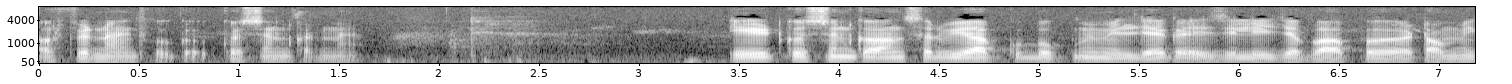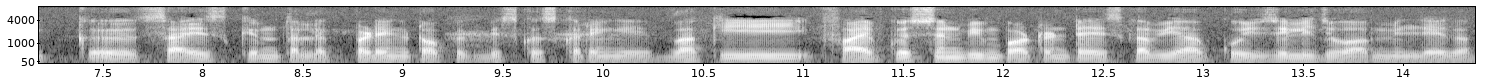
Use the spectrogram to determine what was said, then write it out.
और फिर नाइन्थ को क्वेश्चन करना है। एट क्वेश्चन का आंसर भी आपको बुक में मिल जाएगा इजीली जब आप अटोमिक साइज़ के मतलब पढ़ेंगे टॉपिक डिस्कस करेंगे। बाकी फाइव क्वेश्चन भी इंपॉर्टेंट है, इसका भी आपको इजीली जवाब मिल जाएगा।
